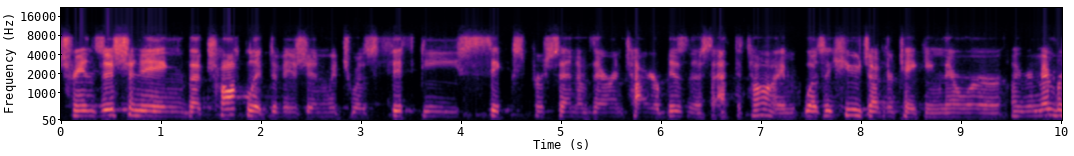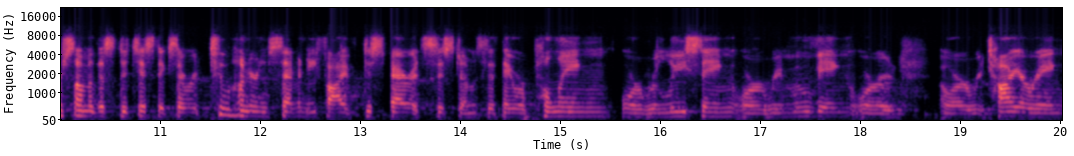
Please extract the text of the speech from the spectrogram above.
transitioning the chocolate division, which was 56% of their entire business at the time, was a huge undertaking. There were, I remember some of the statistics, there were 275 disparate systems that they were pulling or releasing or removing or or retiring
